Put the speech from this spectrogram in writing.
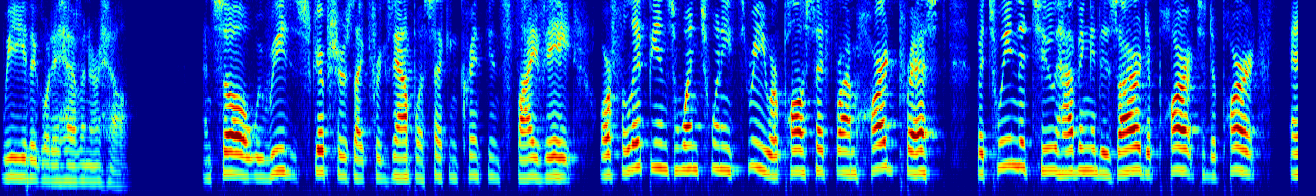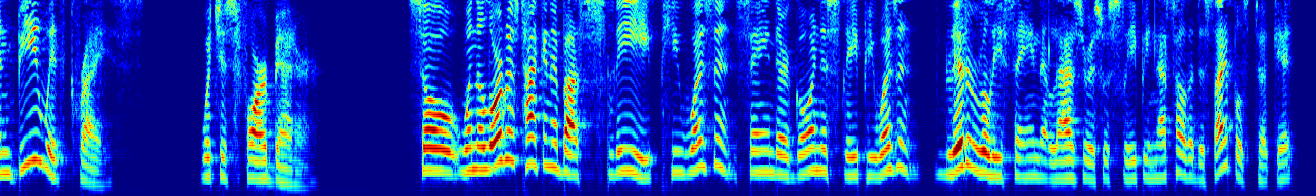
we either go to heaven or hell. And so we read scriptures like, for example, in 2 Corinthians 5 8 or Philippians 1.23, where Paul said, For I'm hard pressed between the two, having a desire to part, to depart and be with Christ, which is far better. So when the Lord was talking about sleep, he wasn't saying they're going to sleep. He wasn't literally saying that Lazarus was sleeping. That's how the disciples took it.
